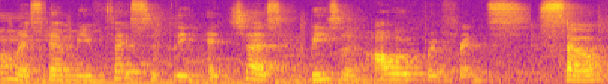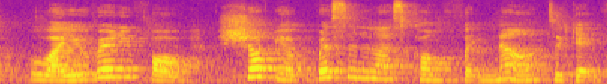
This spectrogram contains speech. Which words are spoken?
armrest can be flexibly adjusted based on our preference. So, what are you waiting for? Shop your personalized comfort now to get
